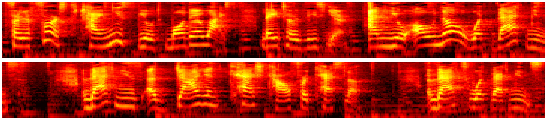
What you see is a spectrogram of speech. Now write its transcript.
for the first Chinese built Model Ys later this year. And you all know what that means. That means a giant cash cow for Tesla. That's what that means.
